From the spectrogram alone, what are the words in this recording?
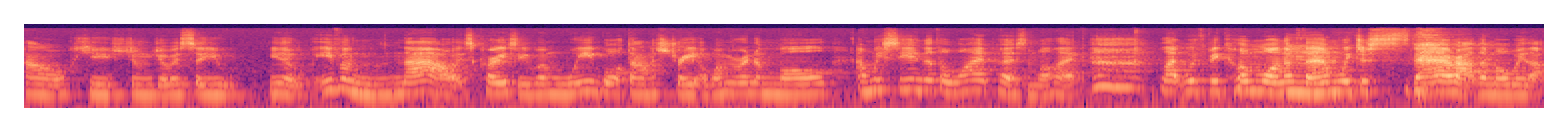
how huge Zhengzhou is. So you you know even now it's crazy when we walk down a street or when we're in a mall and we see another white person, we're like like we've become one of Mm. them. We just stare at them or we like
